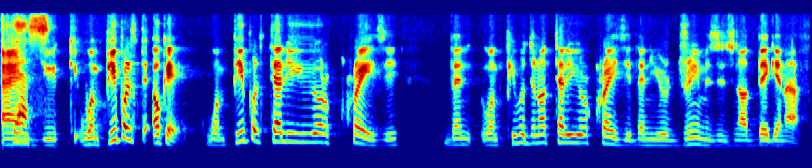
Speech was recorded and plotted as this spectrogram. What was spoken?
And Yes. you, when people, t- okay, when people tell you you're crazy, then when people do not tell you you're crazy, then your dream is, is not big enough.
